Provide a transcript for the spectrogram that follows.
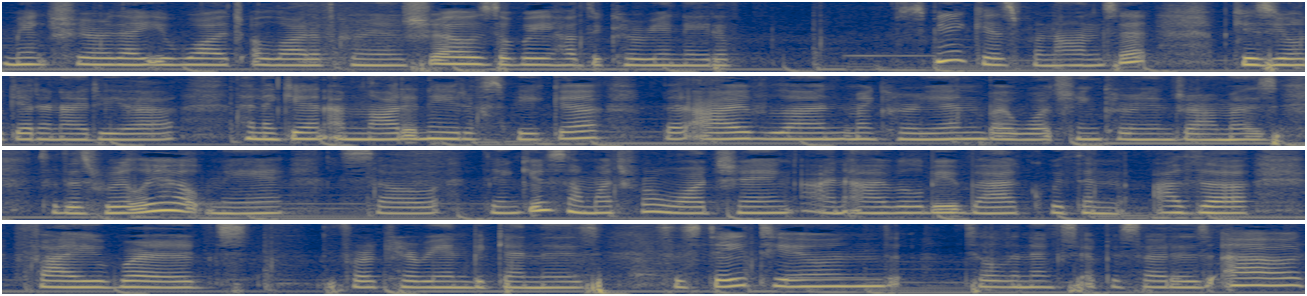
make sure that you watch a lot of Korean shows the way how the Korean native speakers pronounce it because you'll get an idea. And again, I'm not a native speaker, but I've learned my Korean by watching Korean dramas. So this really helped me. So thank you so much for watching, and I will be back with another five words for Korean beginners. So stay tuned till the next episode is out,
